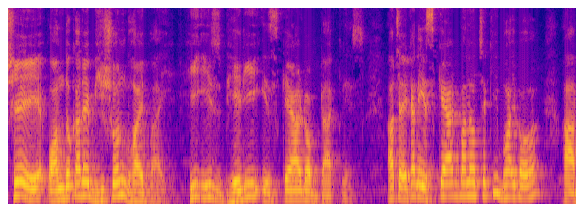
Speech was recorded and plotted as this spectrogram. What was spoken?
সে অন্ধকারে ভীষণ ভয় পায়। He is very scared of darkness আচ্ছা এখানে স্কেয়ার্ড মানে হচ্ছে কি ভয় পাওয়া? আর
